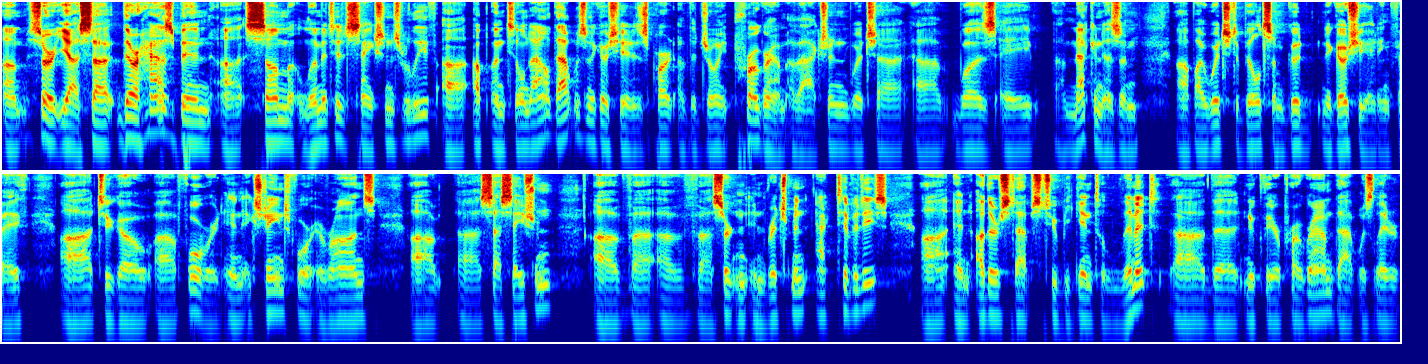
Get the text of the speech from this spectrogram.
Um, Sir, yes, uh, there has been uh, some limited sanctions relief uh, up until now. That was negotiated as part of the Joint Program of Action, which uh, uh, was a, a mechanism uh, by which to build some good negotiating faith to go forward in exchange for Iran's cessation of, uh, of uh, certain enrichment activities uh, and other steps to begin to limit the nuclear program that was later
